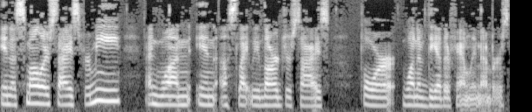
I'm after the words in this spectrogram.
in a smaller size for me and one in a slightly larger size for one of the other family members.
